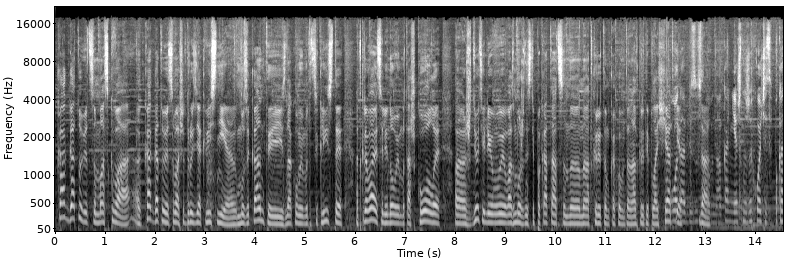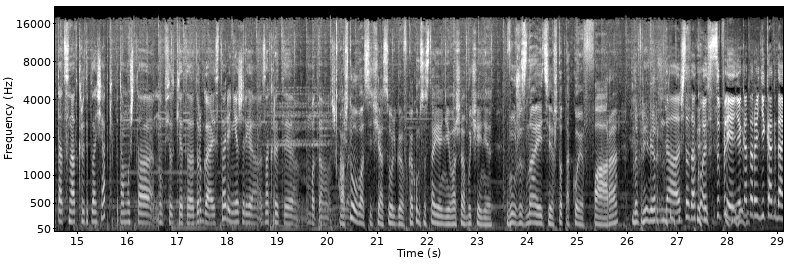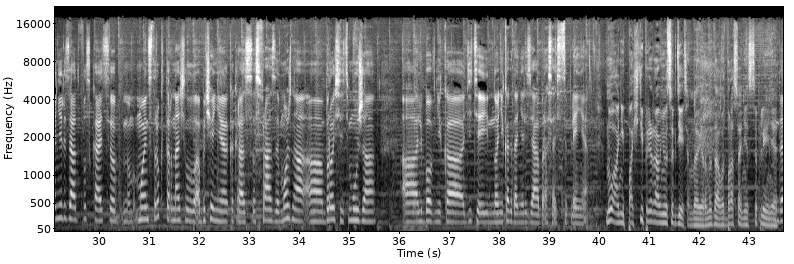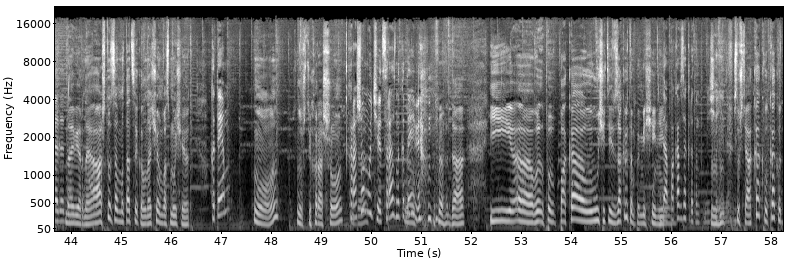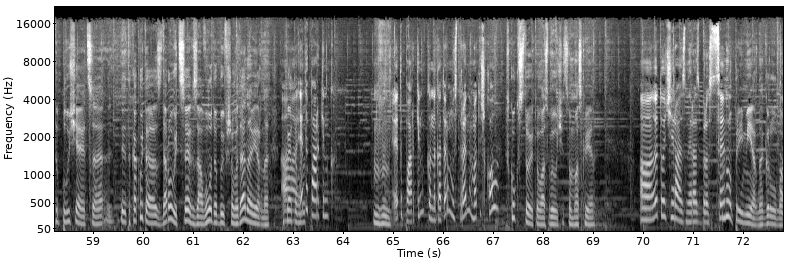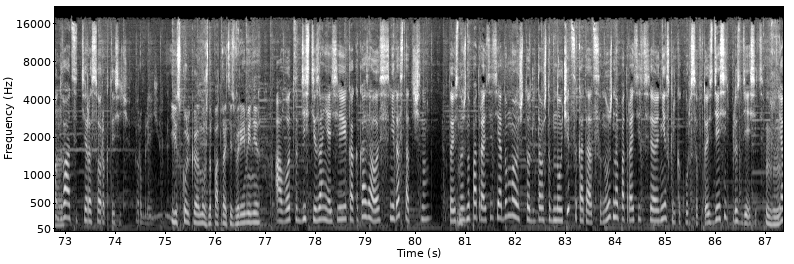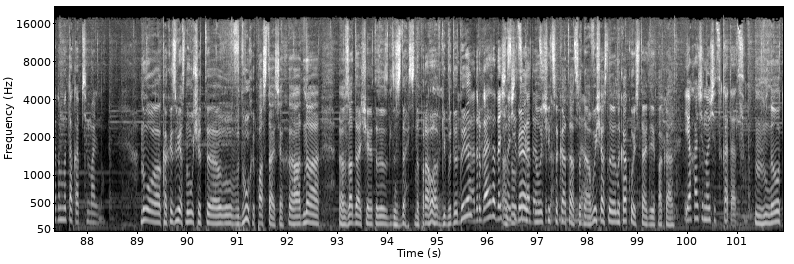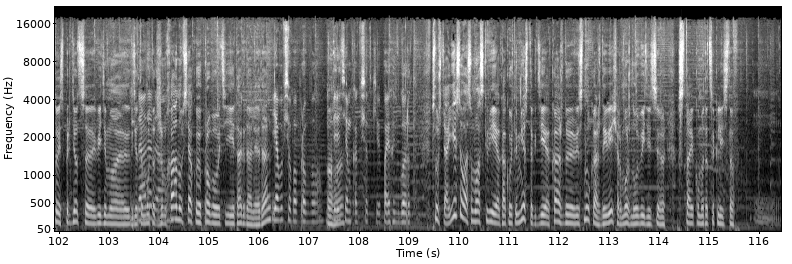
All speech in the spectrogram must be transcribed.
как готовится Москва? Как готовятся ваши друзья к весне? Музыканты и знакомые мотоциклисты? Открываются ли новые мотошколы? А, Ждете ли вы возможности покататься на, на открытом каком-то, на открытой площадке? О, да, безусловно. Конечно же, хочется покататься на открытой площадке, потому что, ну, все-таки это другая история, нежели закрытые мотошколы. А что у вас сейчас, Ольга? В каком состоянии ваше обучение? Вы уже знаете, что такое фара, например? Да, что такое сцепление, которое никогда нельзя отпускать. М- Мой инструктор начал обучение как раз с фразы «можно а, бросить мужа, а, любовника, детей, но никогда нельзя бросать сцепление». Ну, они почти приравниваются к детям, наверное, да, вот бросание сцепления. Наверное. А что за мотоцикл? На чем вас мучают? КТМ? О, слушайте, хорошо. Хорошо Да. мучают, сразу на КТМе. Да. И э, вы пока учитесь в закрытом помещении. Да, пока в закрытом помещении. Да. Слушайте, а как, вы- как это получается? Это какой-то здоровый цех завода бывшего, да, наверное? А, Это вот- паркинг. Это паркинг, на котором устроена мотошкола. Сколько стоит у вас выучиться в Москве? А, Это очень разный разброс цен. Ну, примерно, грубо. Ну, 20-40 тысяч рублей. И сколько нужно потратить времени? А вот 10 занятий, как оказалось, недостаточно. То есть нужно потратить, я думаю, что для того, чтобы научиться кататься, нужно потратить э, несколько курсов, то есть 10 плюс 10. Мгм. Я думаю, так оптимально. Ну, как известно, учат э, в двух ипостасях. Одна э, задача это сдать на права в ГИБДД, Да, другая задача а научиться другая кататься. научиться да. кататься. Да. Вы сейчас на, на какой стадии пока? Я хочу научиться кататься. Ну, то есть придется, видимо, где-то Да-да-да. мотоджимхану всякую пробовать и так далее, да? Я бы все попробовала Ага. перед тем, как все-таки поехать в город. Слушайте, а есть у вас в Москве какое-то место, где каждую весну, каждый вечер можно увидеть э, стайку мотоциклистов?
